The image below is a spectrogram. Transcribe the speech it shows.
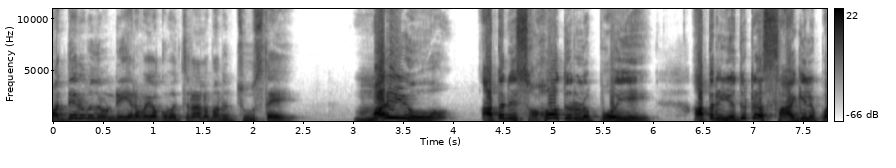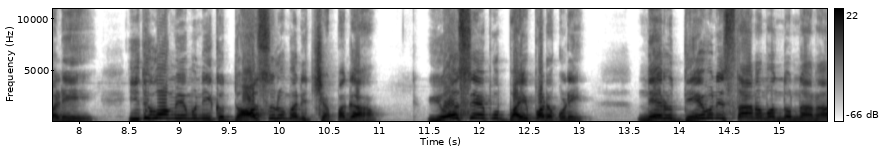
పద్దెనిమిది నుండి ఇరవై ఒక వచనాలు మనం చూస్తే మరియు అతని సహోదరులు పోయి అతని ఎదుట సాగిలపడి ఇదిగో మేము నీకు దాసులమని చెప్పగా యోసేపు భయపడకుడి నేను దేవుని స్థానమందున్నానా?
